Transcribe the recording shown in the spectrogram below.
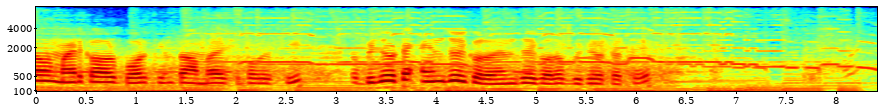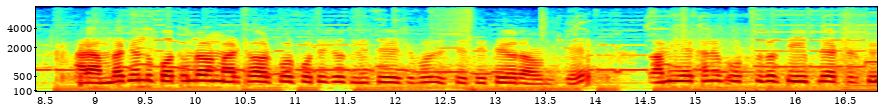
রাউন্ড মার খাওয়ার পর কিন্তু আমরা এসে পড়েছি। তো ভিডিওটা এনজয় করো এনজয় করো ভিডিওটাতে। আর আমরা কিন্তু প্রথম রাউন্ড মার খাওয়ার পর প্রতিশোধ নিতে এসে পড়েছি দ্বিতীয় রাউন্ডে আমি এখানে উঠতে করতে এই প্লেয়ারটাকে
